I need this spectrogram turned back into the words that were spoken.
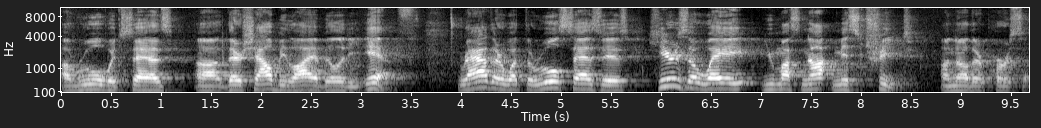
a rule which says uh, there shall be liability if. Rather, what the rule says is here's a way you must not mistreat another person.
